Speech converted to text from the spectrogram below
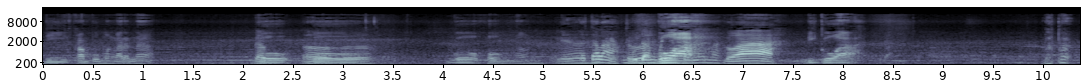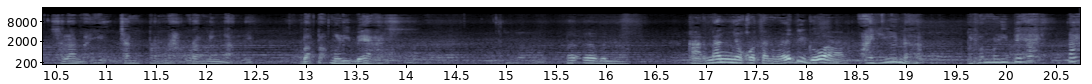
di kampung mah Gap- go go Oh, go home naon ya kata lah gitu. gudang Goa. Goa. di goa. Bapak selama ini can pernah orang ningali bapak meli beas? Heeh, bener. Karena nyokotan wae di goa. Ayeuna bapak meli beas nah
